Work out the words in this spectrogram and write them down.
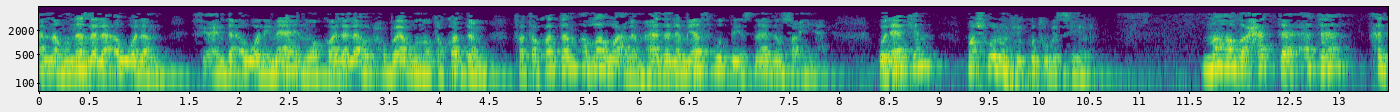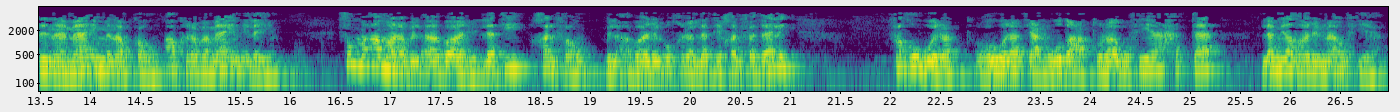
أنه نزل أولا في عند أول ماء وقال له الحباب نتقدم؟ فتقدم الله أعلم هذا لم يثبت بإسناد صحيح. ولكن مشهور في كتب السير. نهض حتى أتى أدنى ماء من القوم أقرب ماء إليهم. ثم أمر بالآبار التي خلفهم بالآبار الأخرى التي خلف ذلك فغورت غورت يعني وضع التراب فيها حتى لم يظهر الماء فيها.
